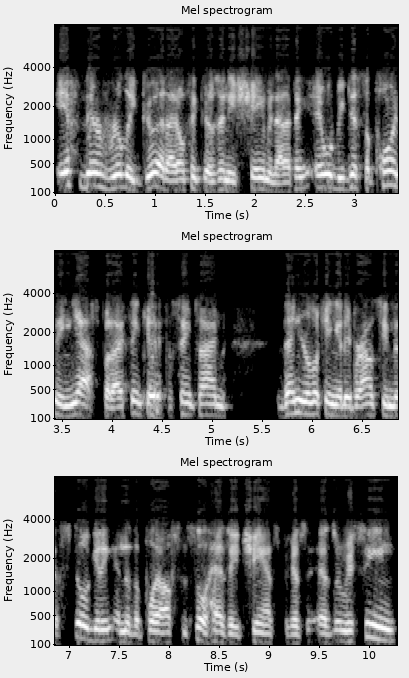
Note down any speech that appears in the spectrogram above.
If they're really good, I don't think there's any shame in that. I think it will be disappointing, yes, but I think at the same time, then you're looking at a Browns team that's still getting into the playoffs and still has a chance because as we've seen,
